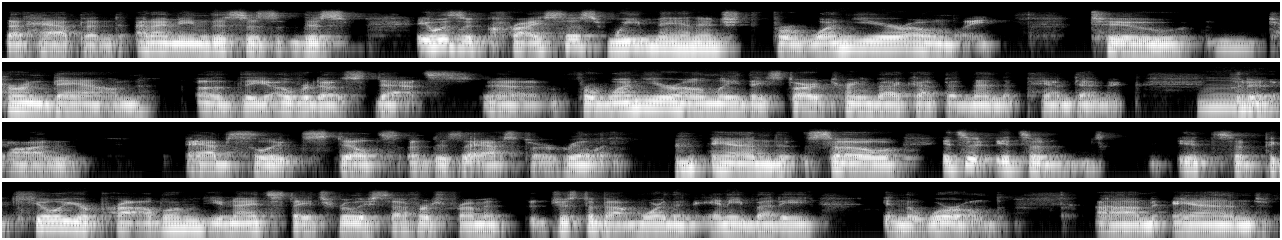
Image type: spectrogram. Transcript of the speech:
that happened. And I mean, this is this. It was a crisis. We managed for one year only to turn down uh, the overdose deaths uh, for one year only. They started turning back up, and then the pandemic mm. put it on absolute stilts of disaster. Really and so it's a it's a it's a peculiar problem. The United States really suffers from it just about more than anybody in the world, um, and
